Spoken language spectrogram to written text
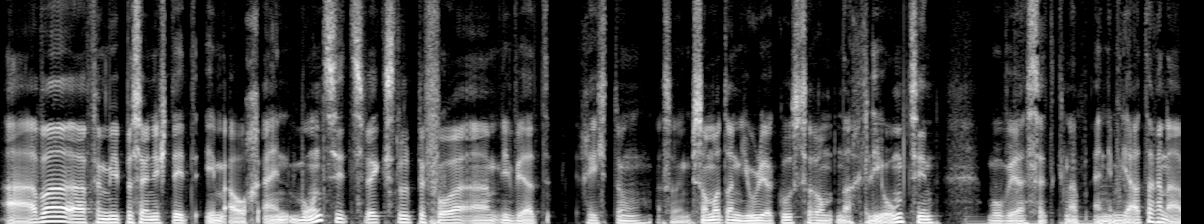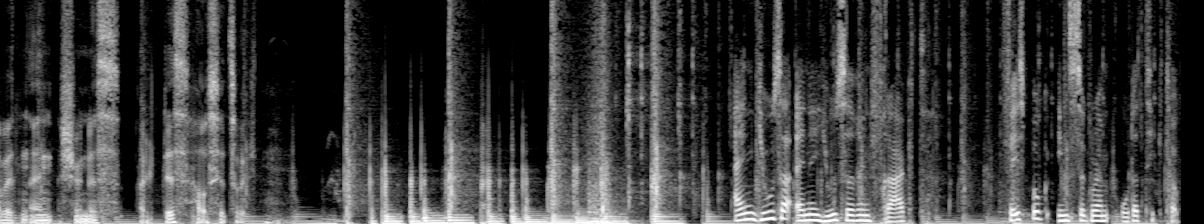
Aber äh, für mich persönlich steht eben auch ein Wohnsitzwechsel bevor. Ähm, ich werde Richtung, also im Sommer dann Juli, August herum nach Leom ziehen, wo wir seit knapp einem Jahr daran arbeiten, ein schönes altes Haus herzurichten. Ein User, eine Userin fragt, Facebook, Instagram oder TikTok?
